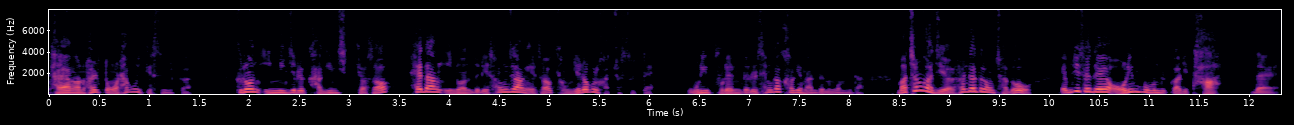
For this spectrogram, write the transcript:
다양한 활동을 하고 있겠습니까? 그런 이미지를 각인시켜서 해당 인원들이 성장해서 경제력을 갖췄을 때 우리 브랜드를 생각하게 만드는 겁니다. 마찬가지예요. 현대자동차도 MZ세대의 어린 부분들까지 다 네.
